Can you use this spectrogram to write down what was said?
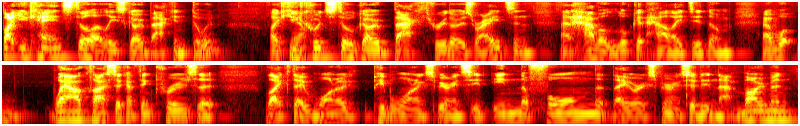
but you can still at least go back and do it. Like you Yeah. could still go back through those raids and and have a look at how they did them. And what WoW Classic I think proves that like they want to people want to experience it in the form that they were experiencing it in that moment.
